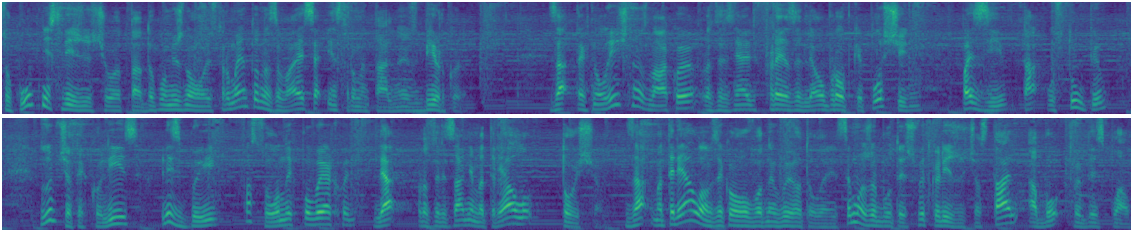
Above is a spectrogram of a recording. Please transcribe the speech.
Сукупність ріжучого та допоміжного інструменту називається інструментальною збіркою. За технологічною ознакою розрізняють фрези для обробки площин, пазів та уступів, зубчатих коліс, різьби, фасонних поверхонь для розрізання матеріалу тощо. За матеріалом, з якого вони виготовлені, це може бути швидкоріжуча сталь або твердий сплав.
